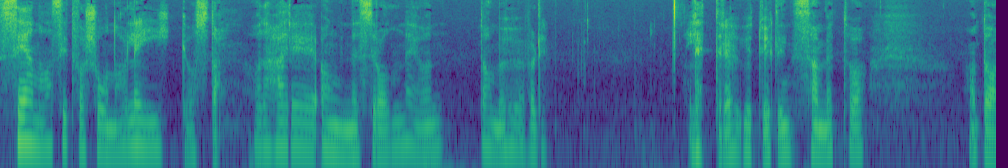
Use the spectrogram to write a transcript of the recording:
scener og situasjoner og leke oss, da. Og det her er Agnes-rollen er jo en dame, hun er vel lettere utviklingshemmet. Og, og da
